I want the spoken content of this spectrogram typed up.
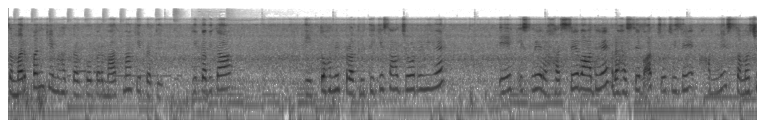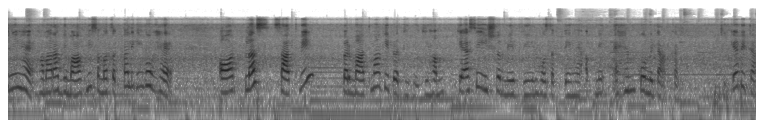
समर्पण के महत्व को, परमात्मा के प्रति। ये कविता एक तो हमें प्रकृति के साथ जोड़ रही है, एक इसमें रहस्यवाद है। रहस्यवाद जो चीज़ें हमने समझनी है, हमारा दिमाग नहीं समझ सकता, लेकिन वो है। और प्लस साथ में परमात्मा के प्रति भी, कि हम कैसे ईश्वर में विलीन हो सकते हैं अपने अहम को मिटाकर। ठीक है बेटा?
